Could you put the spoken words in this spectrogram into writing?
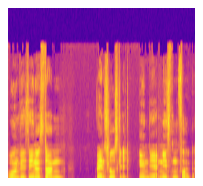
Und wir sehen uns dann, wenn es losgeht, in der nächsten Folge.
